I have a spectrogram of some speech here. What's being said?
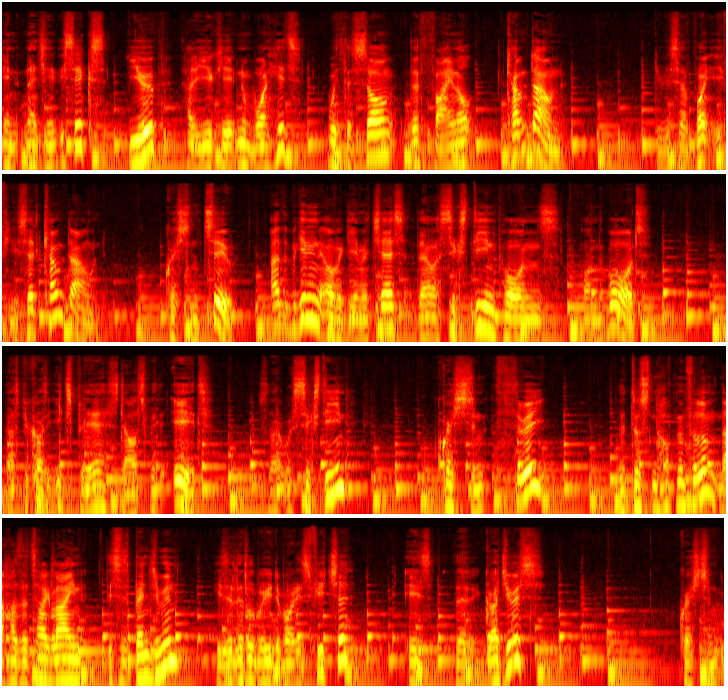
In 1986, Europe had a UK number one hit with the song The Final Countdown. Give yourself a point if you said countdown. Question 2. At the beginning of a game of chess, there are 16 pawns on the board. That's because each player starts with 8. So that was 16. Question 3. The Dustin Hoffman film that has the tagline This is Benjamin, he's a little worried about his future, is The Graduate. Question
